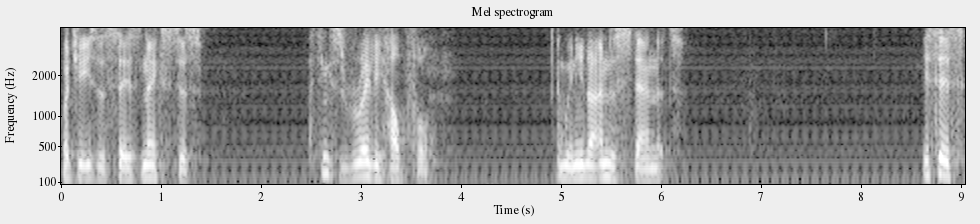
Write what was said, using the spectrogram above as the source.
What Jesus says next is, I think is really helpful, and we need to understand it. He says,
